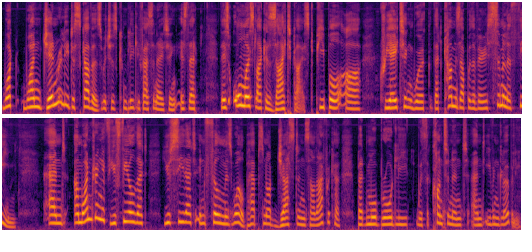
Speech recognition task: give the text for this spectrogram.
what one generally discovers, which is completely fascinating, is that there's almost like a zeitgeist. People are creating work that comes up with a very similar theme. And I'm wondering if you feel that you see that in film as well, perhaps not just in South Africa, but more broadly with the continent and even globally.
